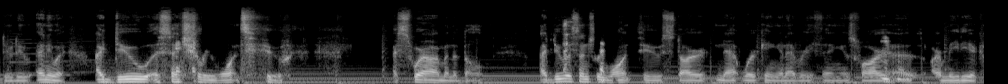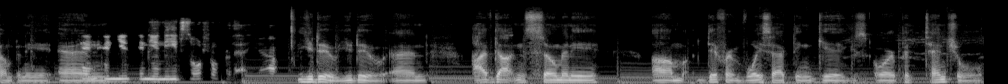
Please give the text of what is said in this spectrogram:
doo doo. Anyway, I do essentially want to. I swear I'm an adult. I do essentially want to start networking and everything as far Mhm. as our media company and, and, and you and you need social for that. Yeah. you do you do and I've gotten so many um, different voice acting gigs or potential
